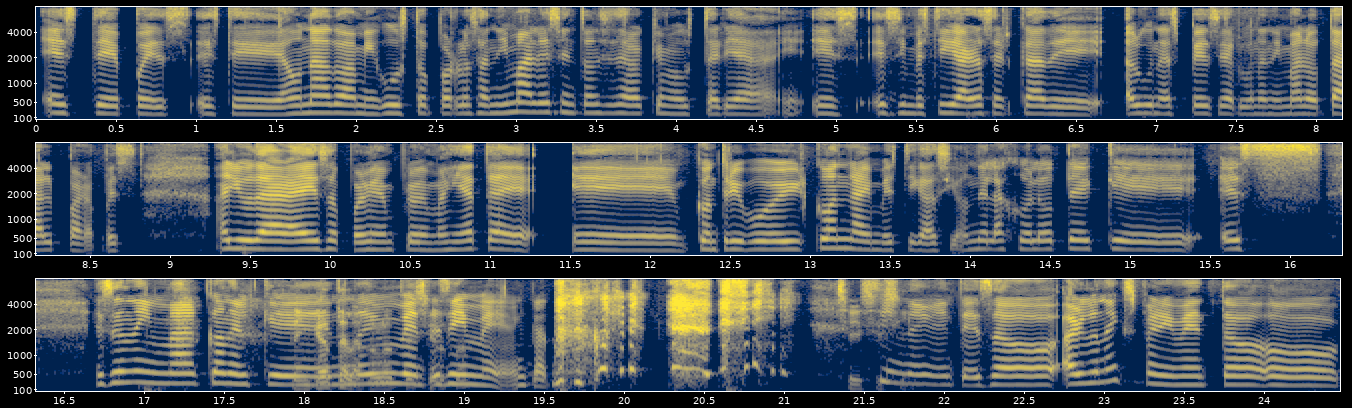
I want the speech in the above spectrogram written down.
este, pues, este, aunado a mi gusto por los animales, entonces algo que me gustaría eh, es, es investigar acerca de alguna especie, algún animal o tal, para, pues, ayudar a eso, por ejemplo, imagínate eh, contribuir con la investigación del ajolote, que es, es un animal con el que no inventes, sí, me encanta. Sí, sí, Sí, algún experimento o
